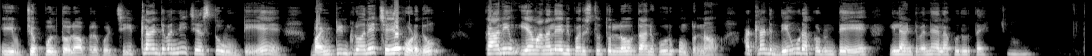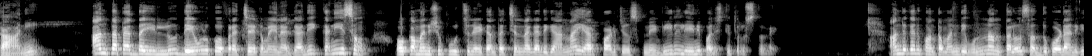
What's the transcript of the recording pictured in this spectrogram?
ఈ చెప్పులతో లోపలికి వచ్చి ఇట్లాంటివన్నీ చేస్తూ ఉంటే వంటింట్లోనే చేయకూడదు. కానీ ఏమనలేని పరిస్థితుల్లో దాన్ని కూరుకుంటున్నాం. అట్లాంటి దేవుడు అక్కడుంటే ఇలాంటివన్నీ ఎలా కుదురుతాయి. కానీ అంత పెద్ద ఇల్లు దేవుడికో ప్రత్యేకమైన గది కనీసం ఒక మనిషి కూర్చునేటంత చిన్న గదిగా అన్నా ఏర్పాటు చేసుకునే వీలు లేని పరిస్థితులు వస్తున్నాయి అందుకని కొంతమంది ఉన్నంతలో సర్దుకోవడానికి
